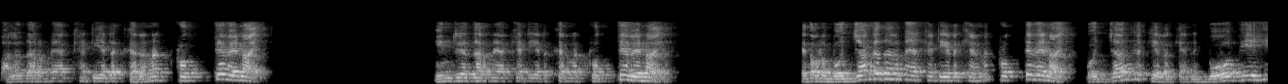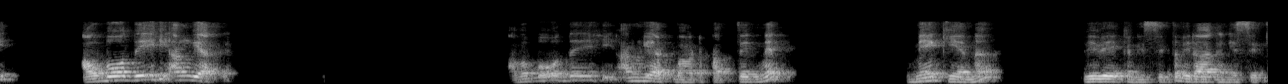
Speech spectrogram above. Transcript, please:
බල ධර්මයක් හැටියට කරන කෘත්‍ය වෙනයි. ඉන්ද්‍රිය ධර්මයක් හැටියට කරන කෘත්‍ය වෙනයි. එතකොට බොජ්ජංග ධර්මයක් හැටියට කියන කෘත්‍ය වෙනයි. බොජ්ජංග කියලා කියන්නේ බෝධියෙහි අවබෝධයේහි අංගයක් අවබෝධයේහි අංගයක් බවට පත් වෙන්නේ මේ කියන විවේක නිස්සිත විරාග නිස්සිත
